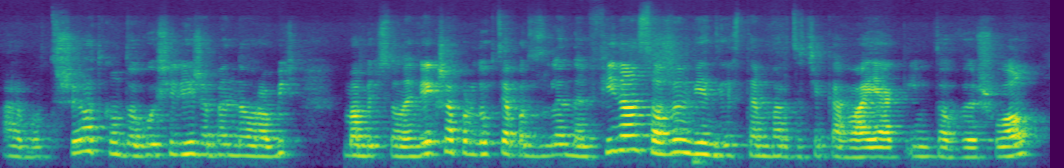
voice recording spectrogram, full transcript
albo trzy, odkąd ogłosili, że będą robić Ma być to największa produkcja pod względem finansowym, więc jestem bardzo ciekawa, jak im to wyszło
